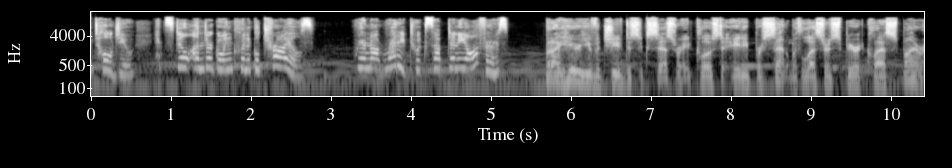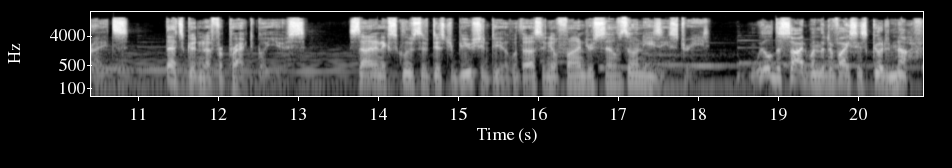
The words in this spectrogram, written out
I told you, it's still undergoing clinical trials. We're not ready to accept any offers. But I hear you've achieved a success rate close to 80% with lesser spirit class spyrites. That's good enough for practical use. Sign an exclusive distribution deal with us and you'll find yourselves on Easy Street. We'll decide when the device is good enough.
